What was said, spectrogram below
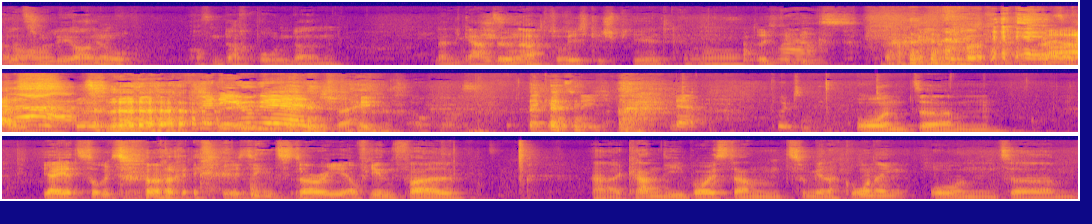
genau. alle zu Leon Jo. auf dem Dachboden dann. Dann die ganze Schön. Nacht durchgespielt. Genau. Durchgewichst. Alter! Für die Jugend! Ich weiß. Wer kennt's nicht? Und ähm, ja, jetzt zurück zur richtigen Story. Auf jeden Fall äh, kamen die Boys dann zu mir nach Groningen und ähm,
